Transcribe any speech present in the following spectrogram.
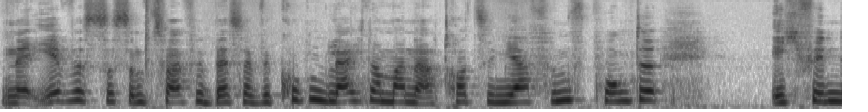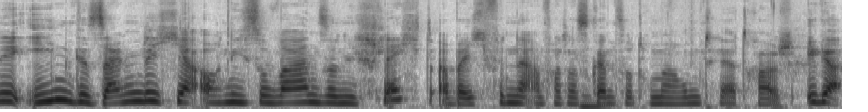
Na, ihr wisst es im Zweifel besser. Wir gucken gleich noch mal nach. Trotzdem, ja, fünf Punkte. Ich finde ihn gesanglich ja auch nicht so wahnsinnig schlecht, aber ich finde einfach das Ganze drumherum theatralisch. Egal,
